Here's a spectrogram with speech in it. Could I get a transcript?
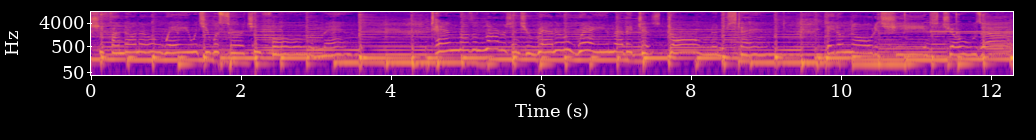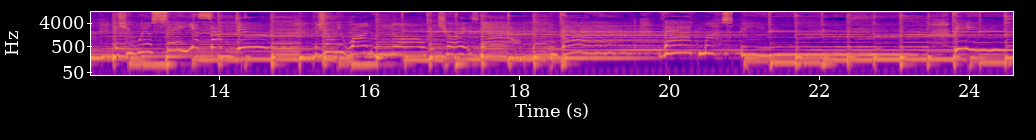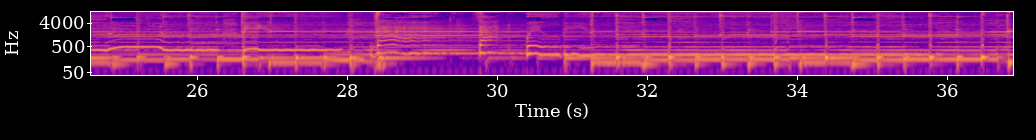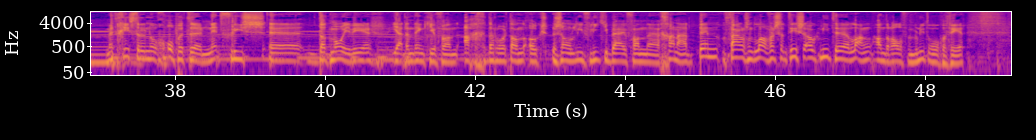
She found on her way when she was searching for a man. Ten thousand lovers and she ran away. Now they just don't understand. They don't know that she has chosen, gisteren nog op het uh, netvlies. Uh, dat mooie weer. Ja, dan denk je van... Ach, daar hoort dan ook zo'n lief liedje bij van uh, Ghana. 10.000 Lovers. Het is ook niet lang. Anderhalve minuut ongeveer.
